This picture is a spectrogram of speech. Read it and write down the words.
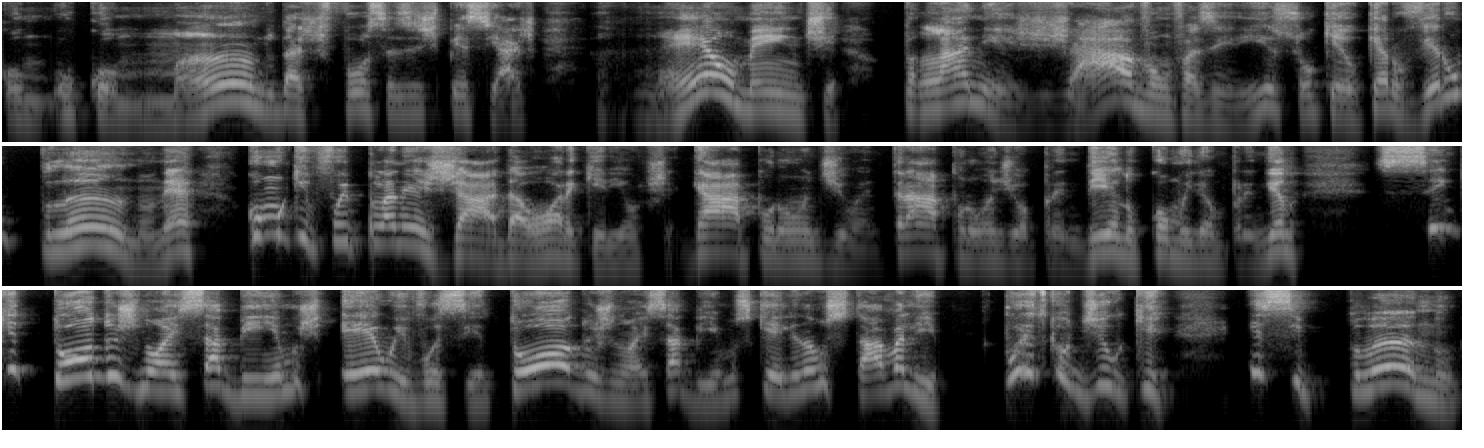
o comando das forças especiais realmente planejavam fazer isso, ok, eu quero ver o plano, né? Como que foi planejada a hora que iriam chegar, por onde iam entrar, por onde iam prendê-lo, como iriam prendê-lo, sem que todos nós sabíamos, eu e você, todos nós sabíamos que ele não estava ali. Por isso que eu digo que esse plano,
